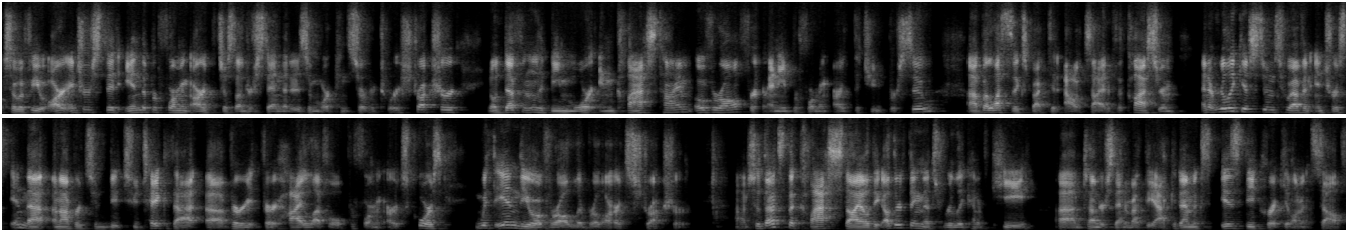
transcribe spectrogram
So if you are interested in the performing arts, just understand that it is a more conservatory structure. It'll definitely be more in class time overall for any performing art that you pursue, uh, but less expected outside of the classroom. And it really gives students who have an interest in that an opportunity to take that uh, very, very high level performing arts course within the overall liberal arts structure. Um, so that's the class style. The other thing that's really kind of key um, to understand about the academics is the curriculum itself.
